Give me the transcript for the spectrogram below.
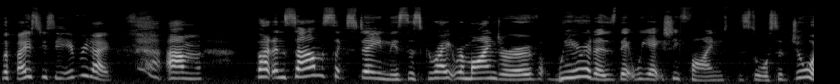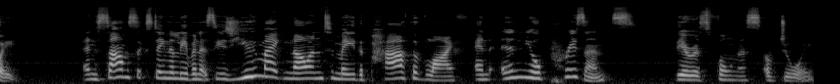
the face you see every day. Um, but in Psalm 16, there's this great reminder of where it is that we actually find the source of joy. In Psalm 16:11 it says, "You make known to me the path of life, and in your presence there is fullness of joy."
